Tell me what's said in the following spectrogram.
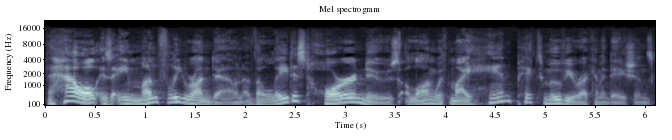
The Howl is a monthly rundown of the latest horror news, along with my hand picked movie recommendations,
